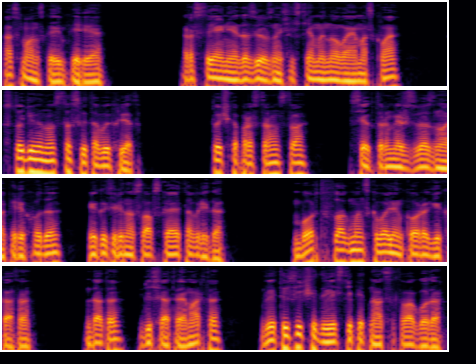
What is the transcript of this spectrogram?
Османская империя. Расстояние до звездной системы Новая Москва — 190 световых лет. Точка пространства — сектор межзвездного перехода Екатеринославская Таврида. Борт флагманского линкора «Геката». Дата — 10 марта 2215 года.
